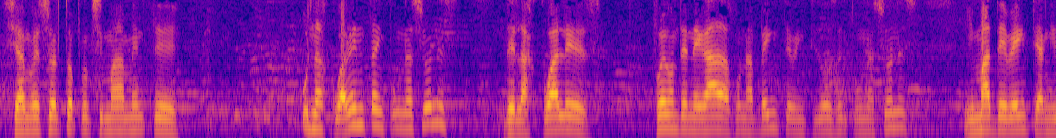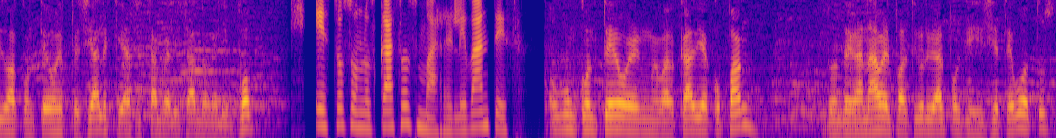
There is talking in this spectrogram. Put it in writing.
Se han resuelto aproximadamente unas 40 impugnaciones, de las cuales fueron denegadas unas 20, 22 impugnaciones y más de 20 han ido a conteos especiales que ya se están realizando en el Infop. Estos son los casos más relevantes. Hubo un conteo en Nueva Arcadia, Copán, donde ganaba el Partido Liberal por 17 votos.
